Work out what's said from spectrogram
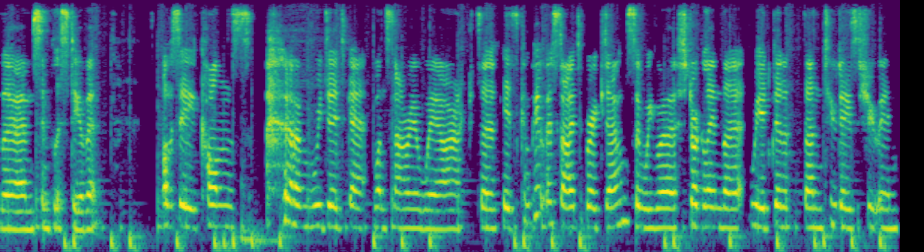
the um, simplicity of it. Obviously cons um, we did get one scenario where our actor his computer started to break down so we were struggling that we had done two days of shooting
